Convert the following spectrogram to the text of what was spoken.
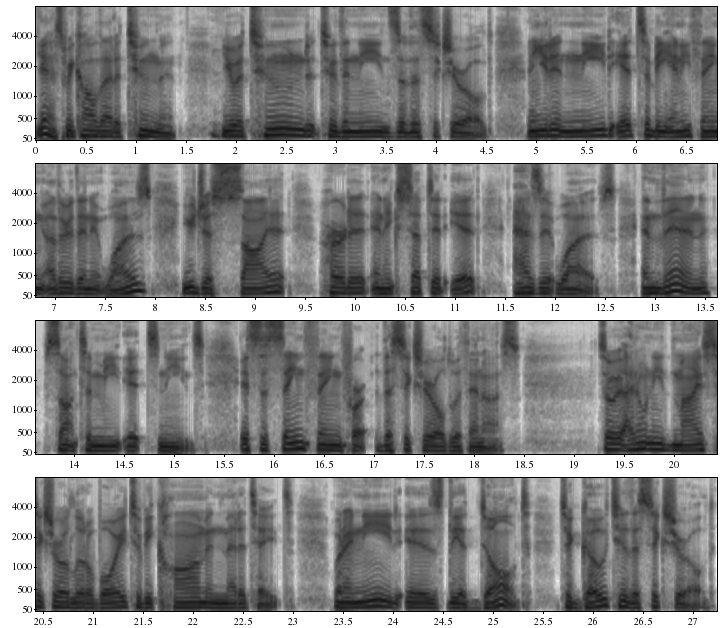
Yes, we call that attunement. Mm-hmm. You attuned to the needs of the six year old, and you didn't need it to be anything other than it was. You just saw it, heard it, and accepted it as it was, and then sought to meet its needs. It's the same thing for the six year old within us. So I don't need my six year old little boy to be calm and meditate. What I need is the adult to go to the six year old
